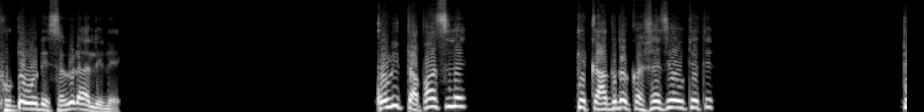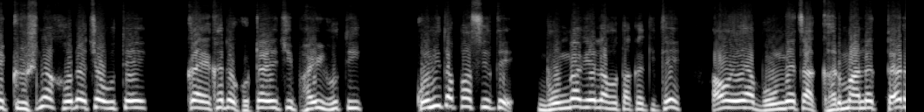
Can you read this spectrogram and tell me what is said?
फोटोमध्ये सगळे आलेले. कोणी तपासले? ते कागद कशाचे होते ते? ते कृष्णा खोऱ्याचे होते का एखाद्या घोटाळ्याची फाईल होती? कोणी तपासले ते? भोंगा गेला होता का तिथे? अहो या भोंग्याचा घरमालक तर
